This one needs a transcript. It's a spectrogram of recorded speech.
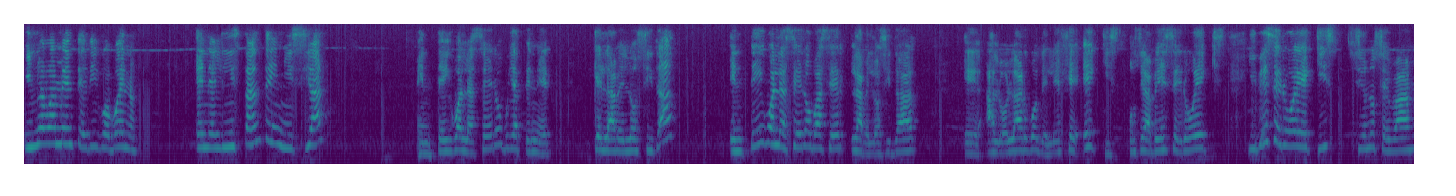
Y nuevamente digo, bueno, en el instante inicial, en t igual a cero, voy a tener que la velocidad en t igual a cero va a ser la velocidad eh, a lo largo del eje X, o sea, B0X. Y B0X, si uno se va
